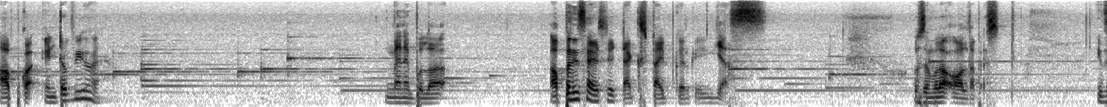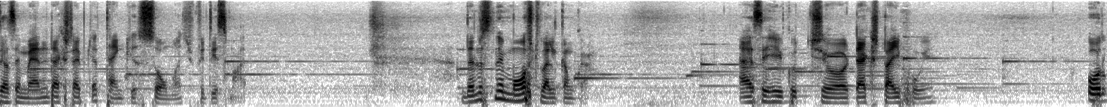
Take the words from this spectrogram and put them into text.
आपका इंटरव्यू है? मैंने बोला, अपनी साइड से टेक्स्ट टाइप करके यस उसने बोला ऑल द बेस्ट इधर से मैंने टेक्स्ट टाइप किया thank you so much with smile then उसने मोस्ट वेलकम का ऐसे ही कुछ टेक्स्ट uh, टाइप हुए। और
